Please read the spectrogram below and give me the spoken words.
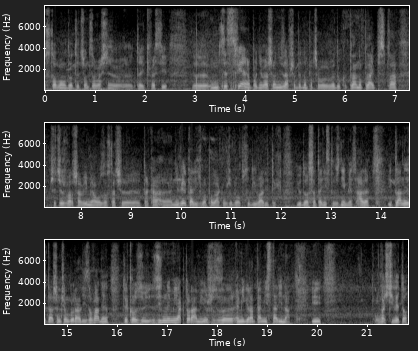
z Tobą dotycząco właśnie e, tej kwestii unicestwienia, ponieważ oni zawsze będą potrzebować według planu Pleibstwa, przecież w Warszawie miało zostać taka niewielka liczba Polaków, żeby obsługiwali tych judosatanistów z Niemiec, ale i plan jest w dalszym ciągu realizowany, tylko z, z innymi aktorami, już z emigrantami Stalina. I Właściwie to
